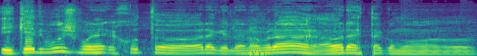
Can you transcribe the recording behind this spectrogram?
Y Kate Bush, justo ahora que la nombrás, ahora está como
